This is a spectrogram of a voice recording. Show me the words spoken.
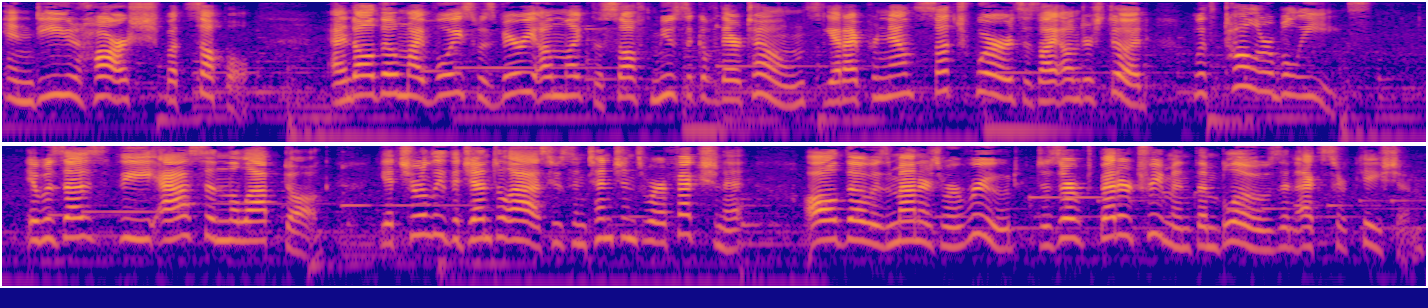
indeed harsh but supple, and although my voice was very unlike the soft music of their tones, yet I pronounced such words as I understood with tolerable ease. It was as the ass and the lapdog, yet surely the gentle ass, whose intentions were affectionate, although his manners were rude, deserved better treatment than blows and execration.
